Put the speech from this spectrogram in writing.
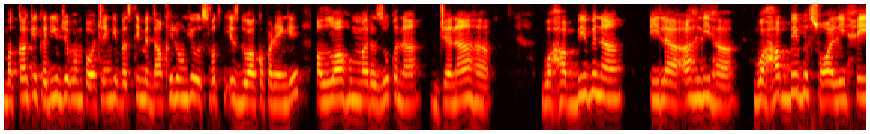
मक्का के करीब जब हम पहुँचेंगे, बस्ती में दाखिल होंगे, उस वक्त इस दुआ को पढ़ेंगे अल्लाह रज़ुकना जनाह वहबिबना इला अहलिहा वहबिब सालिही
